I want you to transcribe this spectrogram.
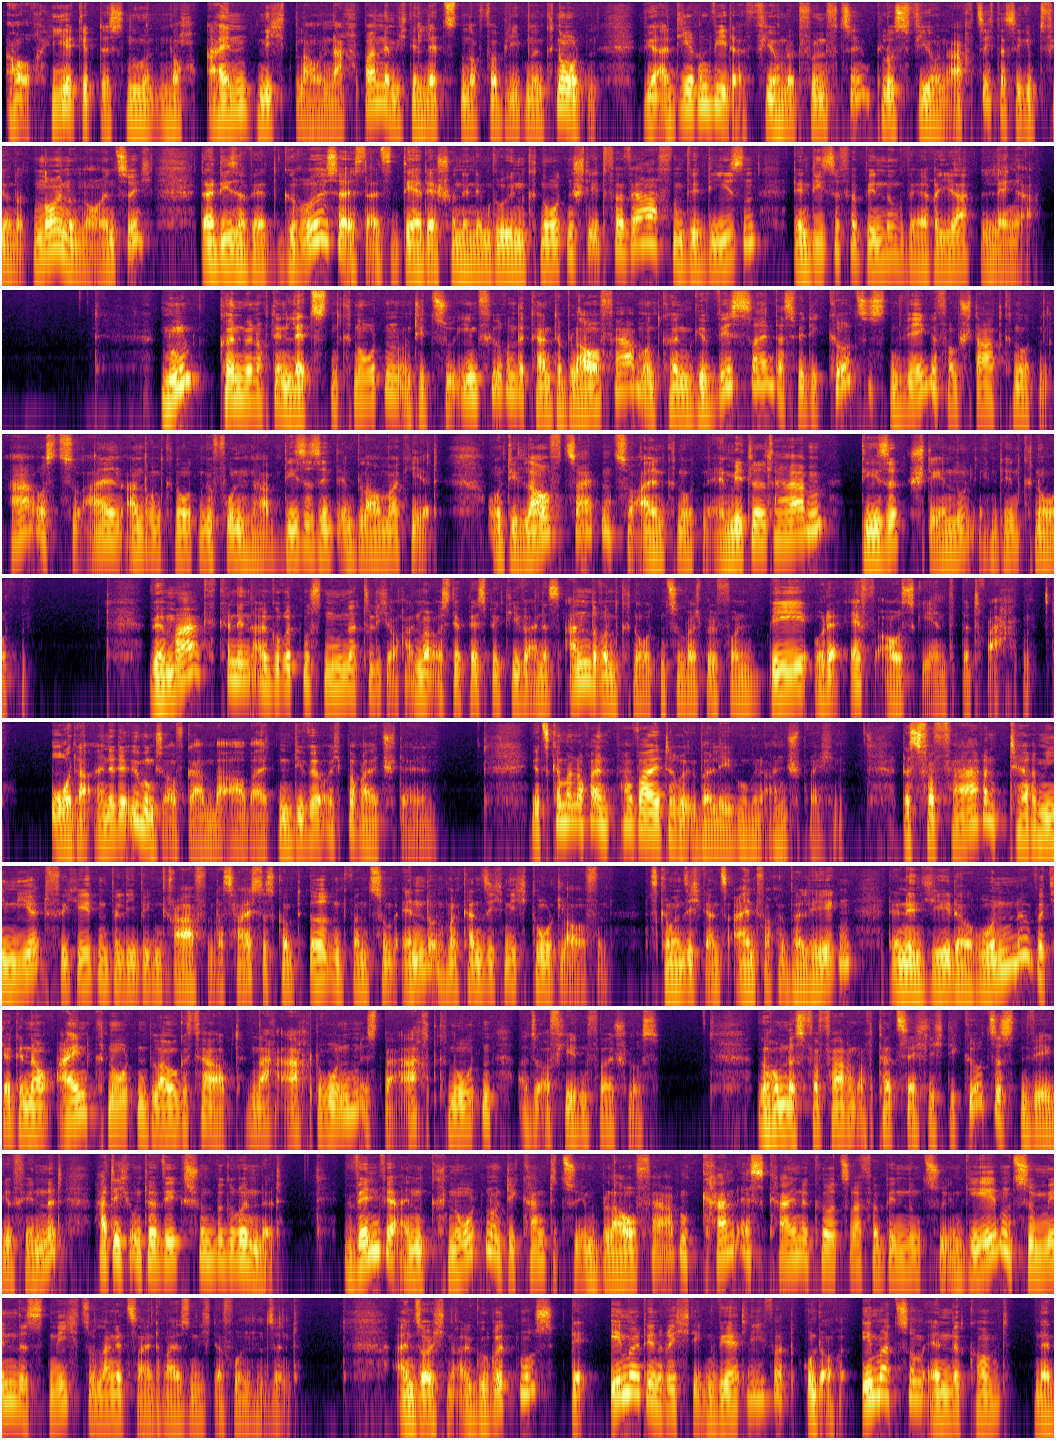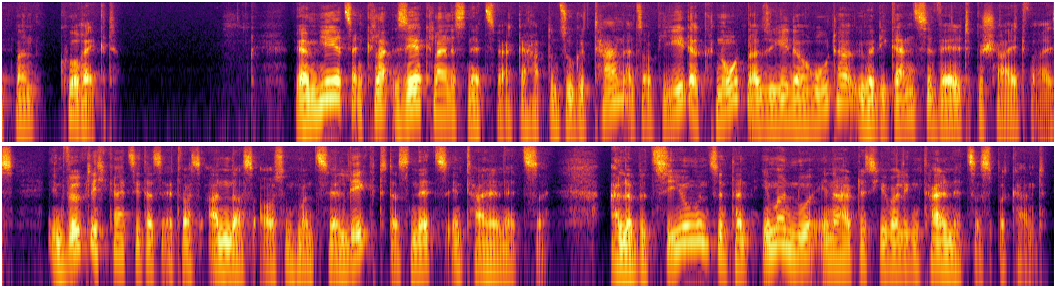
Auch hier gibt es nur noch einen nicht blauen Nachbarn, nämlich den letzten noch verbliebenen Knoten. Wir addieren wieder 415 plus 84, das ergibt 499. Da dieser Wert größer ist als der, der schon in dem grünen Knoten steht, verwerfen wir diesen, denn diese Verbindung wäre ja länger. Nun können wir noch den letzten Knoten und die zu ihm führende Kante blau färben und können gewiss sein, dass wir die kürzesten Wege vom Startknoten A aus zu allen anderen Knoten gefunden haben. Diese sind in blau markiert. Und die Laufzeiten zu allen Knoten ermittelt haben, diese stehen nun in den Knoten. Wer mag, kann den Algorithmus nun natürlich auch einmal aus der Perspektive eines anderen Knoten, zum Beispiel von B oder F ausgehend betrachten. Oder eine der Übungsaufgaben bearbeiten, die wir euch bereitstellen. Jetzt kann man noch ein paar weitere Überlegungen ansprechen. Das Verfahren terminiert für jeden beliebigen Graphen. Das heißt, es kommt irgendwann zum Ende und man kann sich nicht totlaufen. Das kann man sich ganz einfach überlegen, denn in jeder Runde wird ja genau ein Knoten blau gefärbt. Nach acht Runden ist bei acht Knoten also auf jeden Fall Schluss. Warum das Verfahren auch tatsächlich die kürzesten Wege findet, hatte ich unterwegs schon begründet. Wenn wir einen Knoten und die Kante zu ihm blau färben, kann es keine kürzere Verbindung zu ihm geben, zumindest nicht, solange Zeitreisen nicht erfunden sind. Einen solchen Algorithmus, der immer den richtigen Wert liefert und auch immer zum Ende kommt, nennt man korrekt. Wir haben hier jetzt ein sehr kleines Netzwerk gehabt und so getan, als ob jeder Knoten, also jeder Router, über die ganze Welt Bescheid weiß. In Wirklichkeit sieht das etwas anders aus und man zerlegt das Netz in Teilnetze. Alle Beziehungen sind dann immer nur innerhalb des jeweiligen Teilnetzes bekannt.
